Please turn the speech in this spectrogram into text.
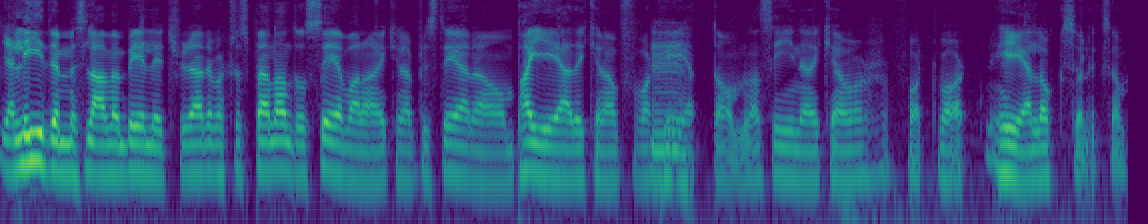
jag lider med Slaven Bilic för det hade varit så spännande att se vad han hade kunnat prestera. Om Paille hade kunnat få varit mm. het, om Lanzini hade kunnat varit, varit hel också liksom.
